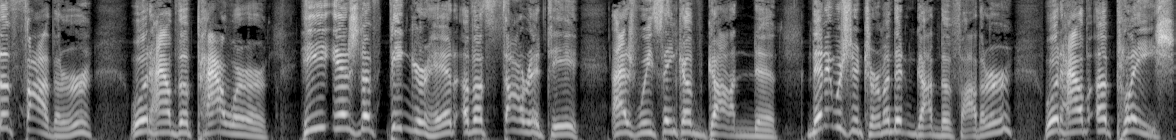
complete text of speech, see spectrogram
the Father would have the power. He is the figurehead of authority as we think of God. Then it was determined that God the Father would have a place.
